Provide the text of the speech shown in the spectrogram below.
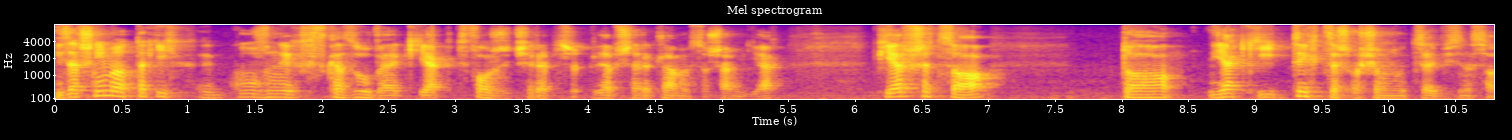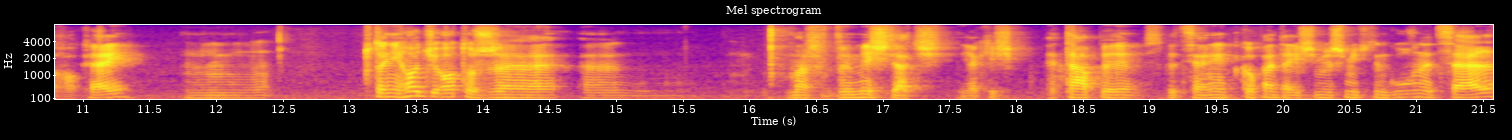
I zacznijmy od takich głównych wskazówek, jak tworzyć lepsze, lepsze reklamy w social mediach. Pierwsze co, to jaki ty chcesz osiągnąć cel biznesowy, ok? Mm, tutaj nie chodzi o to, że masz wymyślać jakieś etapy specjalnie, tylko pamiętaj, jeśli będziesz mieć ten główny cel,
